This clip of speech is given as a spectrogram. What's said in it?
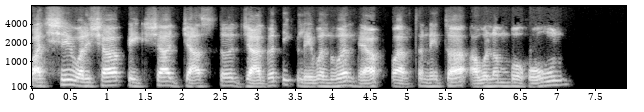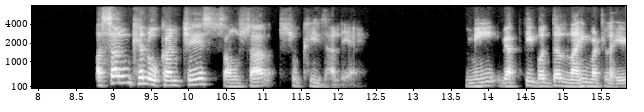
पाचशे वर्षापेक्षा जास्त जागतिक लेवलवर ह्या प्रार्थनेचा अवलंब होऊन असंख्य लोकांचे संसार सुखी झाले आहे. मी व्यक्तीबद्दल नाही म्हटलं हे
